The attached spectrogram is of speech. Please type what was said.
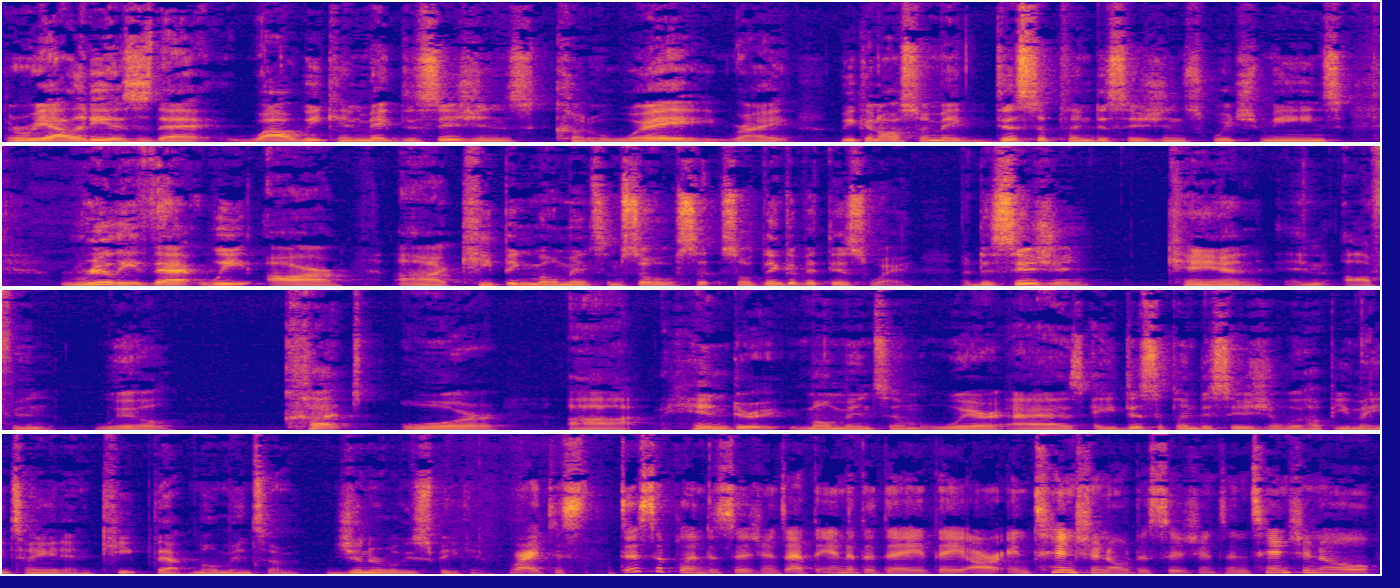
The reality is, is that while we can make decisions cut away, right, we can also make disciplined decisions, which means really that we are uh, keeping momentum. So, so think of it this way: a decision can and often will cut or uh, hinder momentum, whereas a disciplined decision will help you maintain and keep that momentum, generally speaking. Right. Dis- disciplined decisions, at the end of the day, they are intentional decisions, intentional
